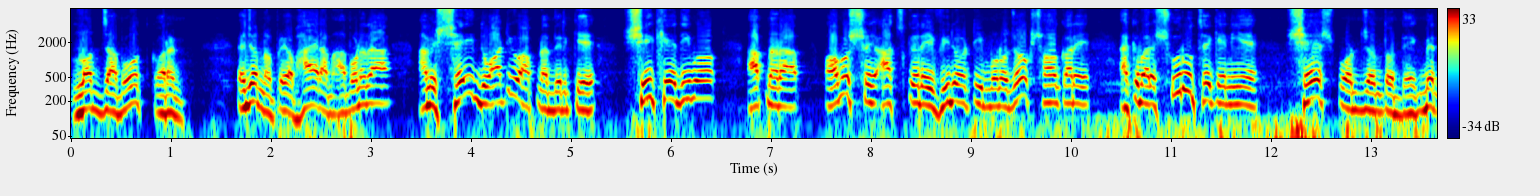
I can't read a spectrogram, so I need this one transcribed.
লজ্জাবোধ করেন। এজন্য প্রিয় ভাইরা মা বোনেরা, আমি সেই দোয়াটিও আপনাদেরকে শিখিয়ে দিব। আপনারা অবশ্যই আজকের এই ভিডিওটি মনোযোগ সহকারে একেবারে শুরু থেকে নিয়ে শেষ পর্যন্ত দেখবেন।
